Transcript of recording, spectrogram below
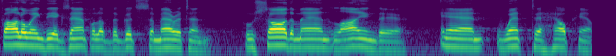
following the example of the Good Samaritan who saw the man lying there and went to help him.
